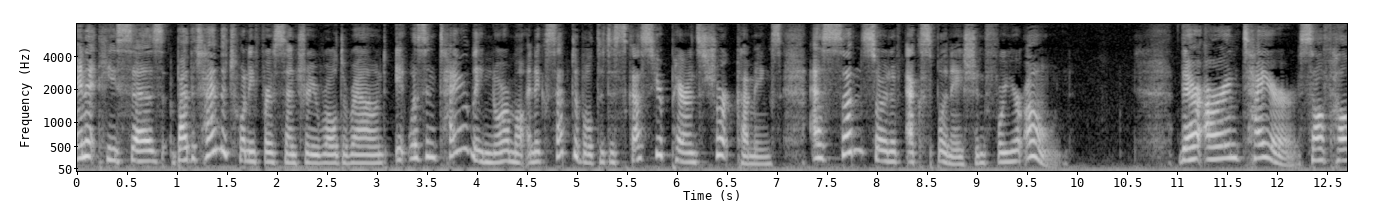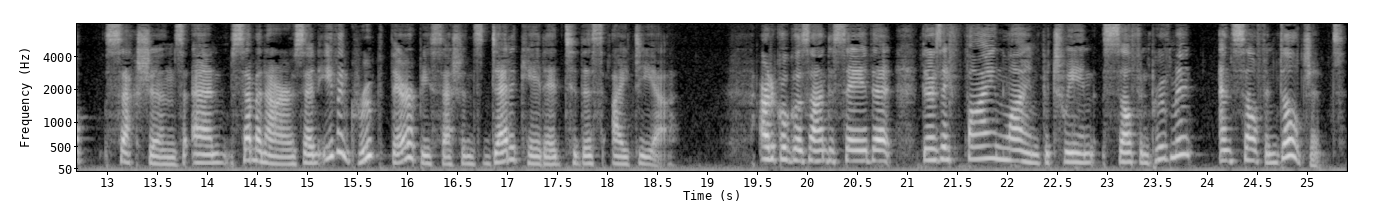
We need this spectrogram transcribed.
in it, he says, by the time the 21st century rolled around, it was entirely normal and acceptable to discuss your parents' shortcomings as some sort of explanation for your own. There are entire self help sections and seminars and even group therapy sessions dedicated to this idea. Article goes on to say that there's a fine line between self improvement and self indulgent.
